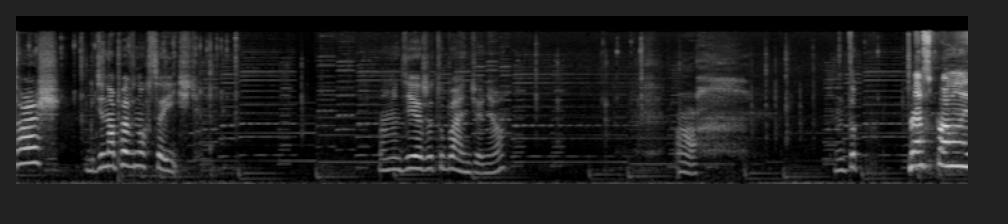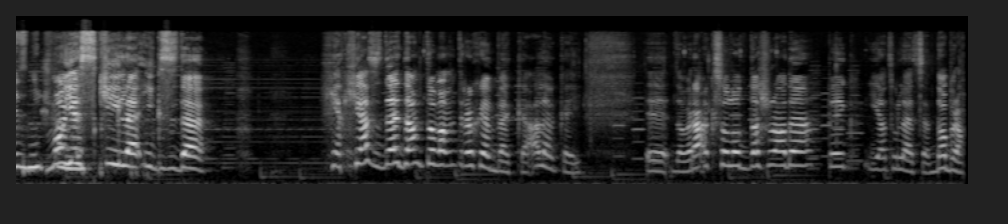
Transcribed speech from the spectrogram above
Coś, gdzie na pewno chcę iść. Mam nadzieję, że tu będzie, nie? Ach. No to Respawn jest zniszczony. moje skille XD. Jak ja zdedam, to mam trochę bekę, ale okej. Y, dobra, Axolot dasz radę? Pyk, ja tu lecę. Dobra,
